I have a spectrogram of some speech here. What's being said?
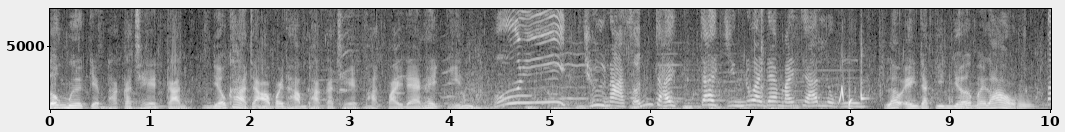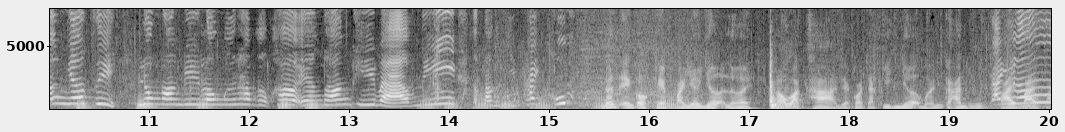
ลงมือเก็บผักกระเฉดกัน เดี๋ยวข้าจะเอาไปทำผักกระเฉดผัดไฟแดงให้กินอุ้ยชื่อน่าสนใจใจกินด้วยได้ไหมจ๊ะลุงแล้วเอ็งจะกินเยอะไหมเล่า ต้องเยอะสิลุงทองดีลงมือทำกับข้าวเองทั้งทีแบบนี้ก็ต้องกินให้คุ้มงั้นเอ็งก็เก็บไปเยอะ ๆ เลย เพราะว่าข้าเดี๋ยวก็จะกินเยอะเหมือนกัน ไปไปไป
